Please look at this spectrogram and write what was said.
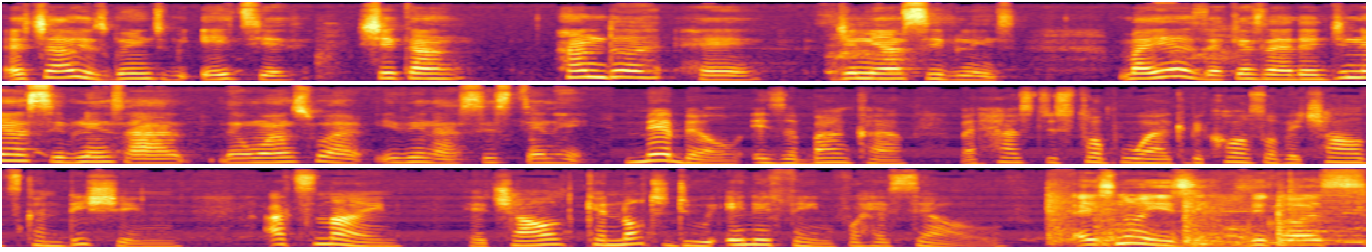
A child is going to be eight years. She can handle her junior siblings. But here's the case like the junior siblings are the ones who are even assisting her. Mabel is a banker but has to stop work because of a child's condition. At nine, her child cannot do anything for herself. It's not easy because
